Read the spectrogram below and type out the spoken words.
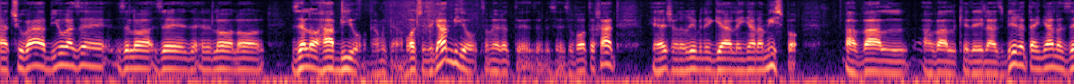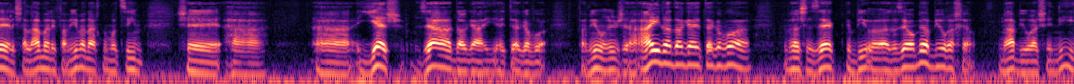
התשובה, הביור הזה, זה לא, זה, זה לא, לא, זה לא הביור, למרות שזה גם ביור, זאת אומרת, זה, זה, זה וורט אחד, שמדברים בנגיעה לעניין המספו. אבל, אבל כדי להסביר את העניין הזה, שלמה לפעמים אנחנו מוצאים שהיש, זה הדרגה היותר גבוהה. לפעמים אומרים שהעין הדרגה היותר גבוהה, זאת אומרת שזה ביור, זה אומר ביור אחר. מה הביור השני?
